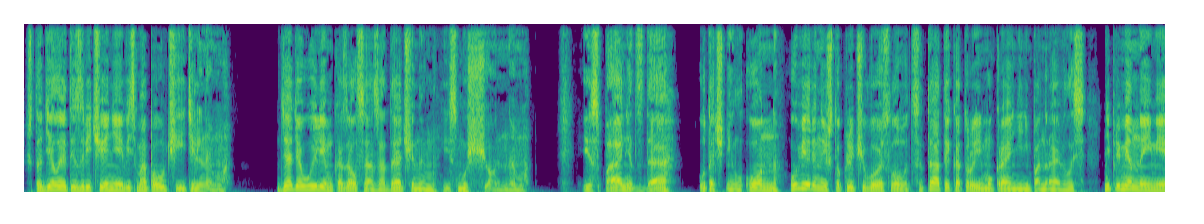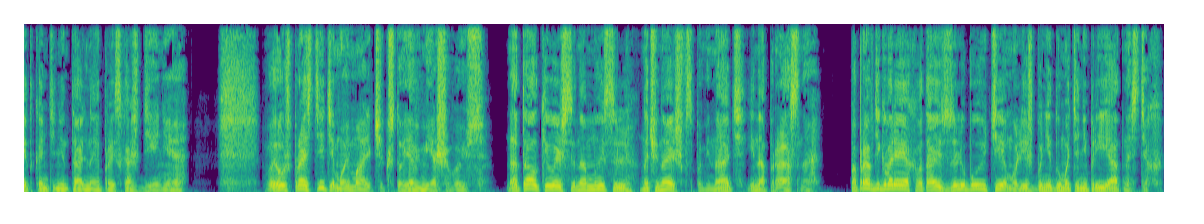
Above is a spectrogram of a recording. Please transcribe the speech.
что делает изречение весьма поучительным. Дядя Уильям казался озадаченным и смущенным. «Испанец, да?» — уточнил он, уверенный, что ключевое слово цитаты, которое ему крайне не понравилось, непременно имеет континентальное происхождение. «Вы уж простите, мой мальчик, что я вмешиваюсь. Наталкиваешься на мысль, начинаешь вспоминать, и напрасно. По правде говоря, я хватаюсь за любую тему, лишь бы не думать о неприятностях.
